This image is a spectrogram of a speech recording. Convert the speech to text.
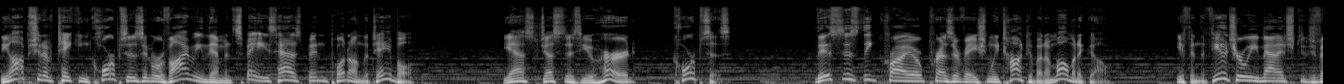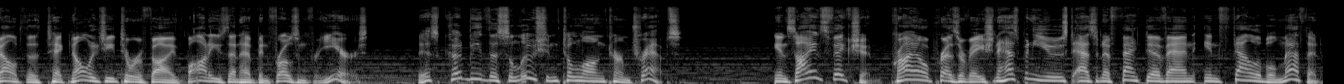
the option of taking corpses and reviving them in space has been put on the table. Yes, just as you heard, corpses. This is the cryopreservation we talked about a moment ago. If in the future we manage to develop the technology to revive bodies that have been frozen for years, this could be the solution to long term trips. In science fiction, cryopreservation has been used as an effective and infallible method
